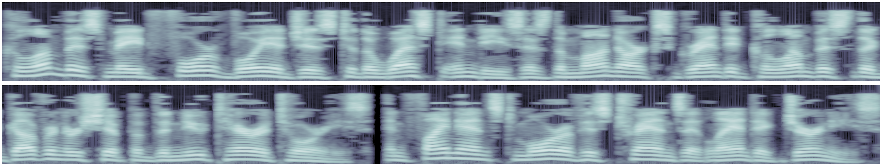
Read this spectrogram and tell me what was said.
Columbus made four voyages to the West Indies as the monarchs granted Columbus the governorship of the new territories, and financed more of his transatlantic journeys.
